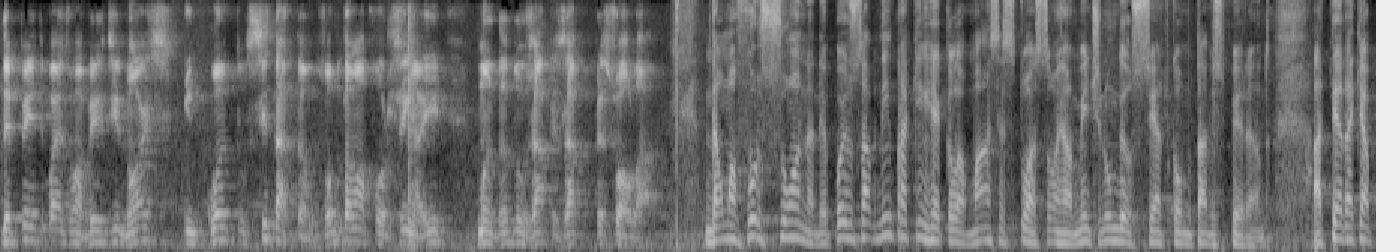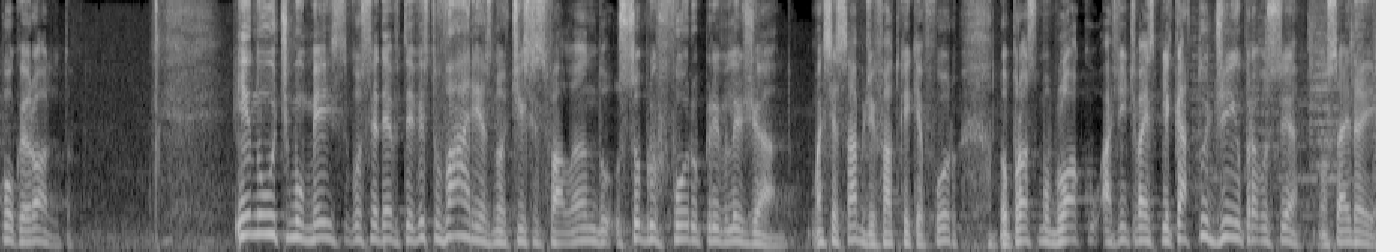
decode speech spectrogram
depende mais uma vez de nós enquanto cidadãos. Vamos dar uma forcinha aí, mandando o um zap zap pro pessoal lá. Dá uma forçona, depois não sabe nem para quem reclamar se a situação realmente não deu certo como estava esperando. Até daqui a pouco, Heródoto. E no último mês você deve ter visto várias notícias falando sobre o foro privilegiado. Mas você sabe de fato o que é foro? No próximo bloco a gente vai explicar tudinho para você. Não sai daí.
